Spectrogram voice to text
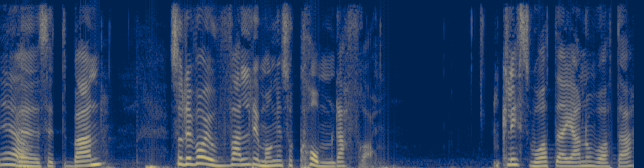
Ja. eh, sitt band. Så det var jo veldig mange som kom derfra. Kliss våte, gjennomvåte.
